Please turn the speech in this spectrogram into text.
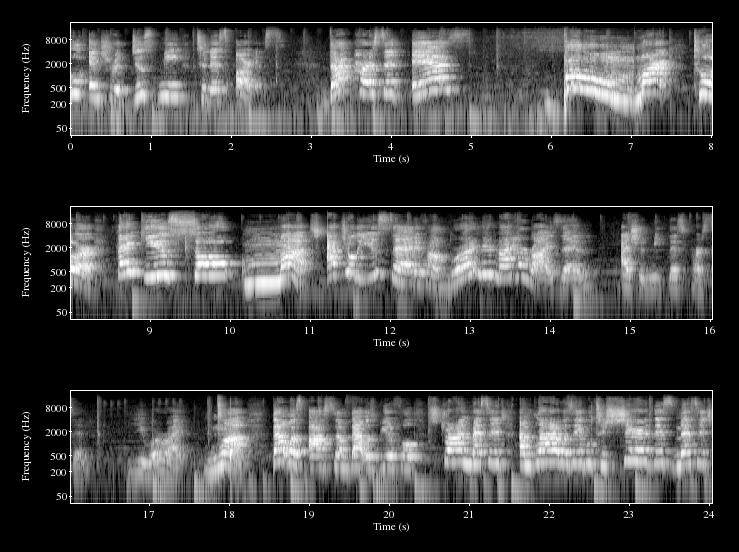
who introduced me to this artist. That person is Boom! Mark Tour. Thank you so much. Actually, you said if I'm broadening my horizon, I should meet this person. You were right. Mwah. That was awesome. That was beautiful. Strong message. I'm glad I was able to share this message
